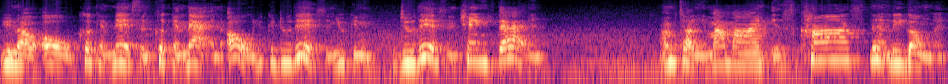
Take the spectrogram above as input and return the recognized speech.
you know, oh, cooking this and cooking that. And oh, you could do this and you can do this and change that. And I'm telling you, my mind is constantly going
